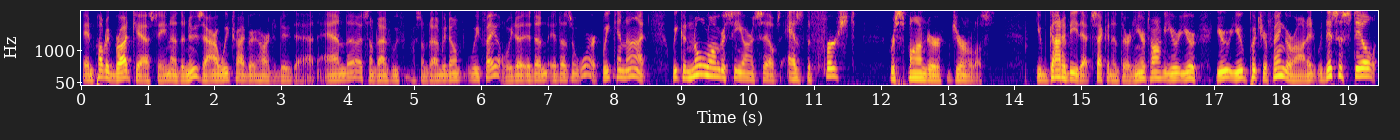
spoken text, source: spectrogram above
in public broadcasting, uh, the news hour, we tried very hard to do that, and uh, sometimes we sometimes we don't we fail. We it doesn't it doesn't work. We cannot we can no longer see ourselves as the first responder journalist. You've got to be that second and third. And you're talking you're you're you you put your finger on it. This is still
